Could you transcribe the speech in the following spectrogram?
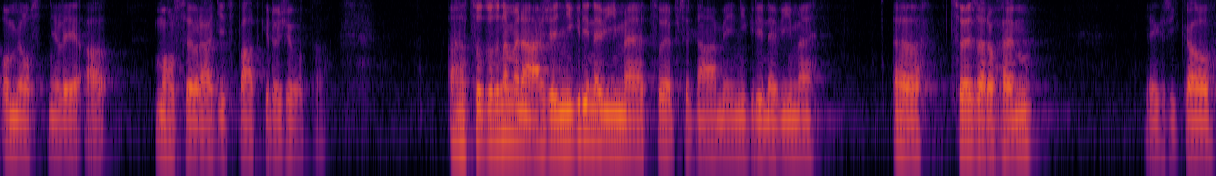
omilostnili a mohl se vrátit zpátky do života. Co to znamená? Že nikdy nevíme, co je před námi, nikdy nevíme, uh, co je za rohem. Jak říkal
